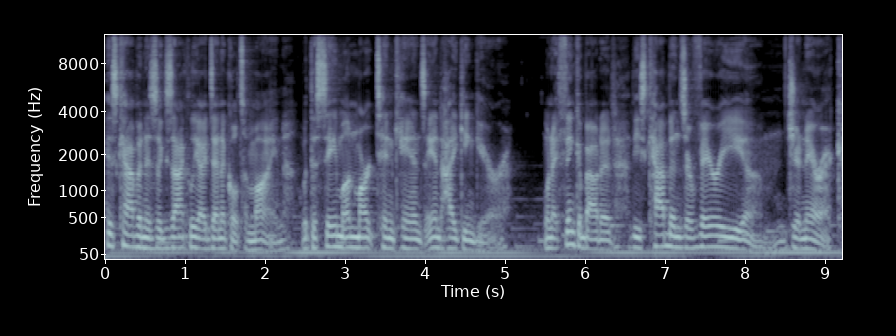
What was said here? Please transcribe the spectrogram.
His cabin is exactly identical to mine, with the same unmarked tin cans and hiking gear. When I think about it, these cabins are very, um, generic.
